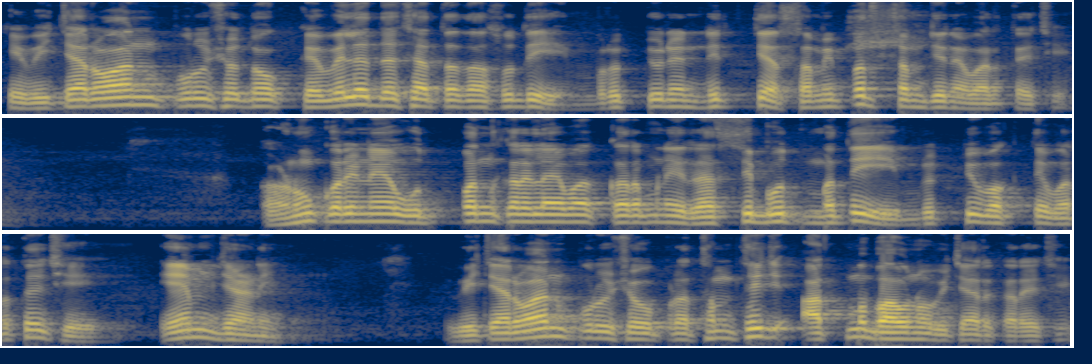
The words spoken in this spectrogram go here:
કે વિચારવાન પુરુષો તો કેવેલે દશા થતાં સુધી મૃત્યુને નિત્ય સમીપ જ સમજીને વર્તે છે. ઘણું કરીને ઉત્પન્ન કરેલા એવા કર્મની રહસ્યભૂત મતી મૃત્યુ વખતે વર્તે છે, એમ જાણી વિચારવાન પુરુષો પ્રથમથી જ આત્મભાવનો વિચાર કરે છે.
